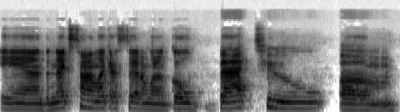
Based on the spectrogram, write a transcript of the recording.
and the next time, like I said, I'm going to go back to, um,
